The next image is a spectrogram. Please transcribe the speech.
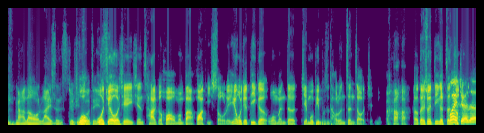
拿到 license 就去做这我我觉得我先先插个话，我们把话题收了，因为我觉得第一个我们的节目并不是讨论证照的节目，哦对，所以第一个证照，我也觉得，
